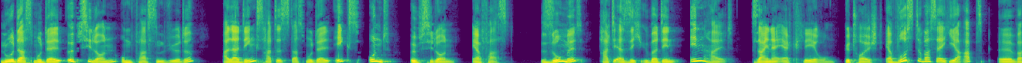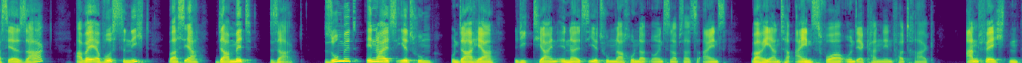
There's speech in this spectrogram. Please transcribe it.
nur das Modell Y umfassen würde, allerdings hat es das Modell X und Y erfasst. Somit hat er sich über den Inhalt seiner Erklärung getäuscht. Er wusste, was er hier ab, äh, was er sagt, aber er wusste nicht, was er damit sagt. Somit Inhaltsirrtum und daher liegt hier ein Inhaltsirrtum nach 119 Absatz 1 Variante 1 vor und er kann den Vertrag anfechten,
